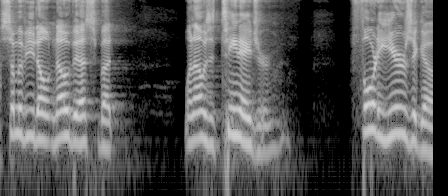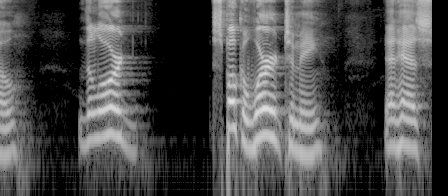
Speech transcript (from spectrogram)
Some of you don't know this, but when I was a teenager, 40 years ago, the Lord spoke a word to me that has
